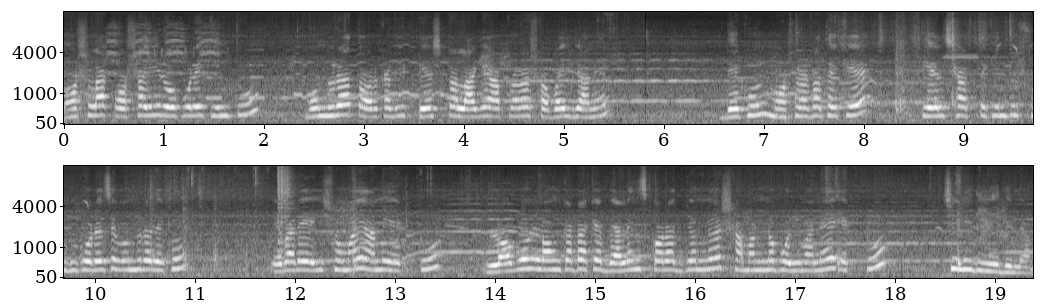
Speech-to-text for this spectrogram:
মশলা কষাইয়ের ওপরে কিন্তু বন্ধুরা, তরকারির টেস্টটা লাগে, আপনারা সবাই জানেন। দেখুন, মশলাটা থেকে তেল ছাড়তে কিন্তু শুরু করেছে বন্ধুরা, দেখুন। এবারে এই সময় আমি একটু লবণ লঙ্কাটাকে ব্যালেন্স করার জন্য সামান্য পরিমাণে একটু চিনি দিয়ে দিলাম।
